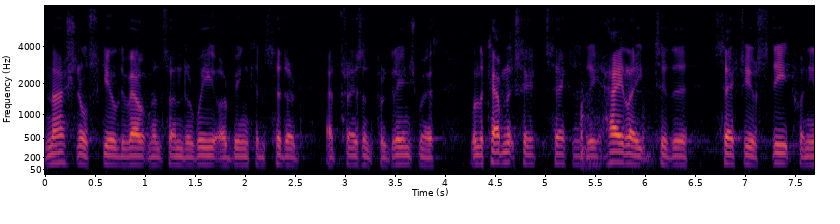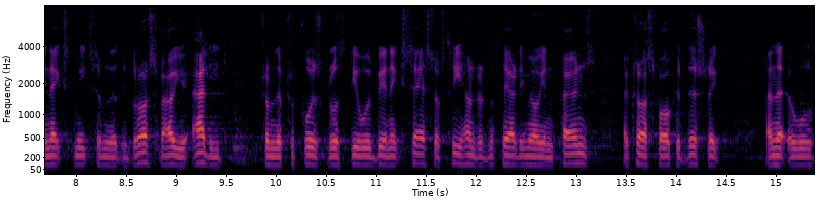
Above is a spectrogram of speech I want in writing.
national-scale developments underway or being considered at present for Grangemouth, will the Cabinet Sec Secretary highlight to the Secretary of State when he next meets him that the gross value added from the proposed growth deal would be in excess of £330 million across Falkirk District and that it will,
